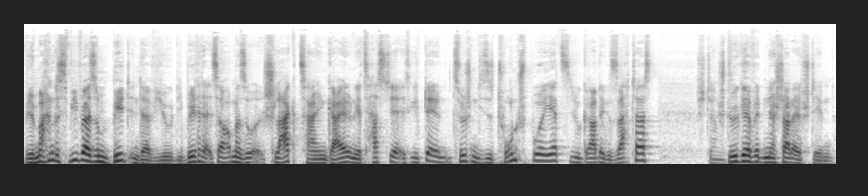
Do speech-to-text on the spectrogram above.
Wir machen das wie bei so einem Bildinterview. Die Bilder ist auch immer so Schlagzeilen geil. Und jetzt hast du ja, es gibt ja inzwischen diese Tonspur jetzt, die du gerade gesagt hast. Stimmt. Stöger wird in der Startelf stehen.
